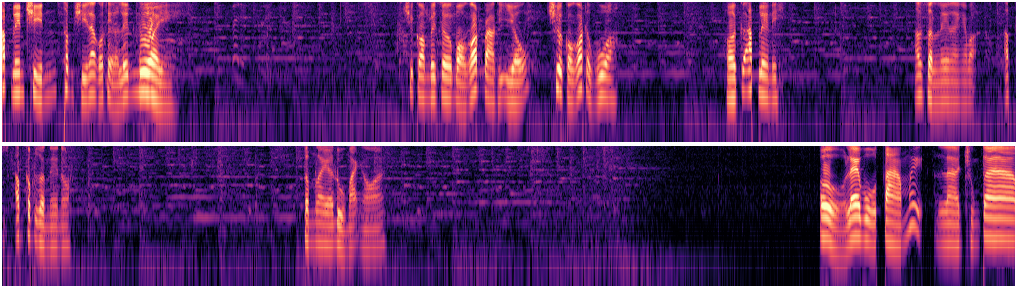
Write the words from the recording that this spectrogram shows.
Up lên 9, thậm chí là có thể là lên 10. Chứ còn bây giờ bỏ gót vào thì yếu, chưa có gót ở vua. Thôi cứ up lên đi. Up dần lên anh em ạ. Up up cấp dần lên thôi. Tầm này là đủ mạnh rồi. Ở level 8 ấy là chúng ta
